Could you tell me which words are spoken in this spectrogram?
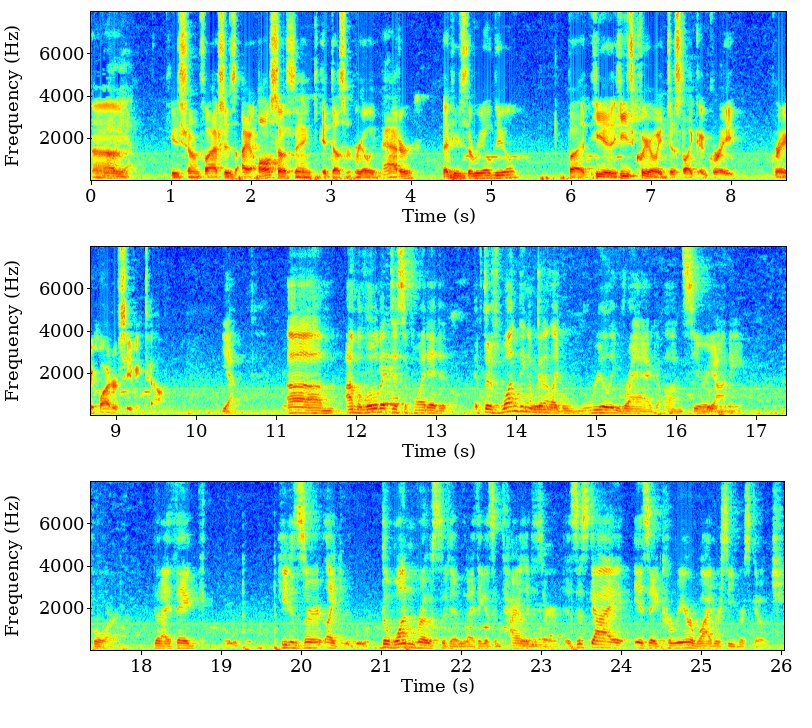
Um, Oh yeah. He's shown flashes. I also think it doesn't really matter that he's the real deal, but he he's clearly just like a great, great wide receiving talent. Yeah. Um, I'm a little bit disappointed. If there's one thing I'm gonna like really rag on Sirianni for, that I think he deserved, like the one roast of him that I think is entirely deserved, is this guy is a career wide receivers coach,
